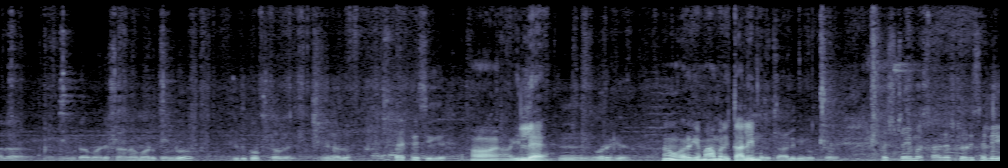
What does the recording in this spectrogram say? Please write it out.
ಅಲ್ಲ ಊಟ ಮಾಡಿ ಸ್ನಾನ ಮಾಡಿಕೊಂಡು ಇದಕ್ಕೆ ಹೋಗ್ತವೆ. ಏನದು? ಪ್ರಾಕ್ಟೀಸಿಗೆ ಹಾಂ ಇಲ್ಲೇ? ಹ್ಞೂ ಹೊರಗೆ. ಹ್ಞೂ ಹೊರಗೆ ಮಾಮೂಲಿ ತಾಲೀಮು. ತಾಲೀಮಿಗೆ ಹೋಗ್ತವೆ. ಫಸ್ಟ್ ಟೈಮ್ ಸಾಗರ್ ಸ್ಟೋರೀಸಲ್ಲಿ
